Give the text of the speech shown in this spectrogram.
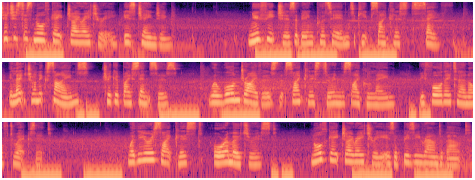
Chichester's Northgate Gyratory is changing. New features are being put in to keep cyclists safe. Electronic signs, triggered by sensors, will warn drivers that cyclists are in the cycle lane before they turn off to exit. Whether you're a cyclist or a motorist, Northgate Gyratory is a busy roundabout.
